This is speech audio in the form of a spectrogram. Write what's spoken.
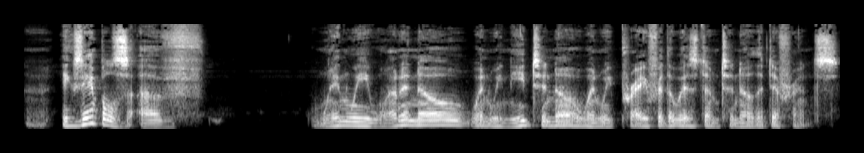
uh, examples of when we want to know, when we need to know, when we pray for the wisdom to know the difference.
